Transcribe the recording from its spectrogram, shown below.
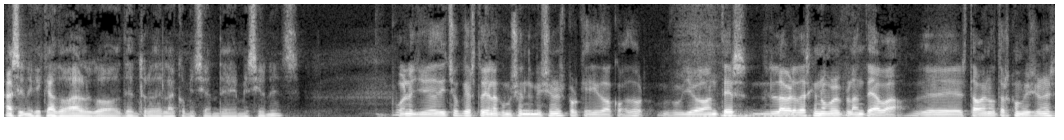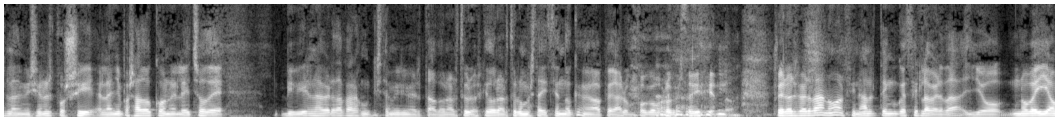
ha significado algo dentro de la comisión de misiones? Bueno, yo ya he dicho que estoy en la comisión de misiones porque he ido a Ecuador. Yo antes, la verdad es que no me lo planteaba. Eh, estaba en otras comisiones, en la de misiones, pues sí. El año pasado con el hecho de vivir en la verdad para conquistar mi libertad, don Arturo. Es que don Arturo me está diciendo que me va a pegar un poco por lo que estoy diciendo. Pero es verdad, ¿no? Al final tengo que decir la verdad. Yo no veía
